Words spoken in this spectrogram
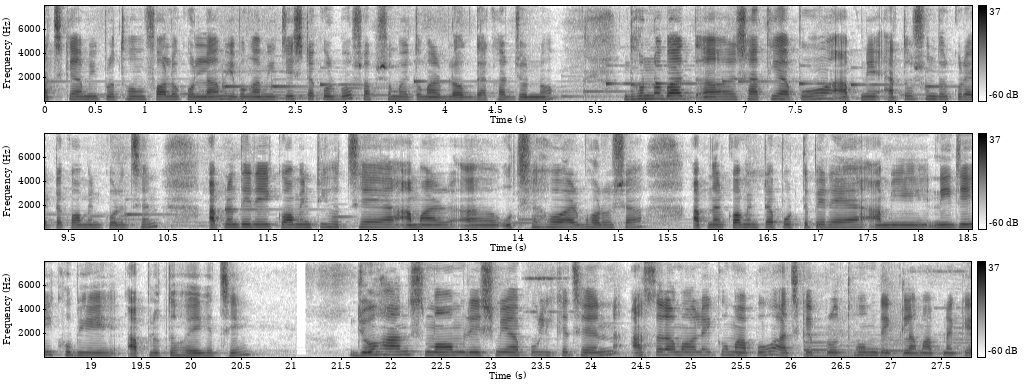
আজকে আমি প্রথম ফলো করলাম এবং আমি চেষ্টা করব সবসময় তোমার ব্লগ দেখার জন্য। ধন্যবাদ সাথী আপু, আপনি এত সুন্দর করে একটা কমেন্ট করেছেন। আপনাদের এই কমেন্টটি হচ্ছে আমার উৎসাহ আর ভরসা। আপনার কমেন্টটা পড়তে পেরে আমি নিজেই খুবই আপ্লুত হয়ে গেছি। জোহান্স মম রেশমি আপু লিখেছেন, আসসালামু আলাইকুম আপু, আজকে প্রথম দেখলাম আপনাকে।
